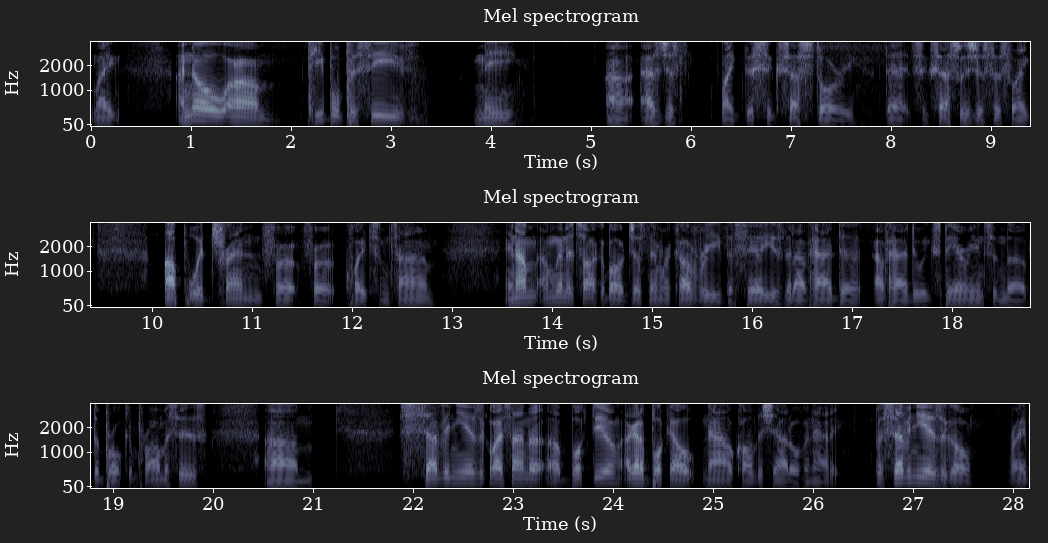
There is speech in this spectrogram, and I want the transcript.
Like, I know um, people perceive me uh, as just like the success story. That success was just this like upward trend for, for quite some time. And I'm I'm gonna talk about just in recovery the failures that I've had to I've had to experience and the the broken promises. Um, seven years ago, I signed a, a book deal. I got a book out now called The Shadow of an Addict. But seven years ago, right?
